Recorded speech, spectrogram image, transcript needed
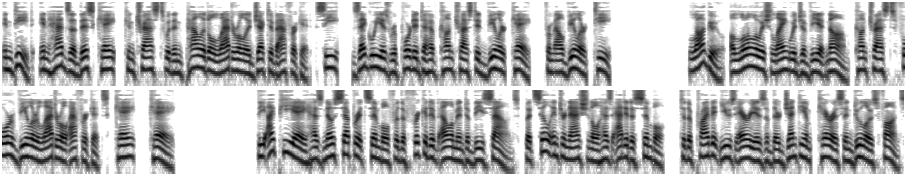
Indeed, in Hadza this k contrasts with an palatal lateral ejective affricate. See Zegui is reported to have contrasted velar, k, from alveolar, t. Laghuu, a Loloish language of Vietnam, contrasts four velar lateral affricates, k, k. The IPA has no separate symbol for the fricative element of these sounds, but SIL International has added a symbol to the private use areas of their Gentium, Charis and Doulos fonts,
